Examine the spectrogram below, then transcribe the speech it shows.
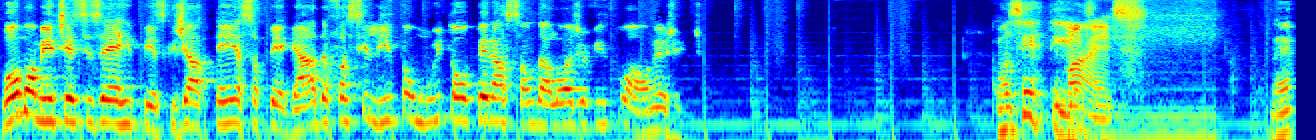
Normalmente esses ERPs que já têm essa pegada facilitam muito a operação da loja virtual, né, gente? Com certeza. Mas... Né?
